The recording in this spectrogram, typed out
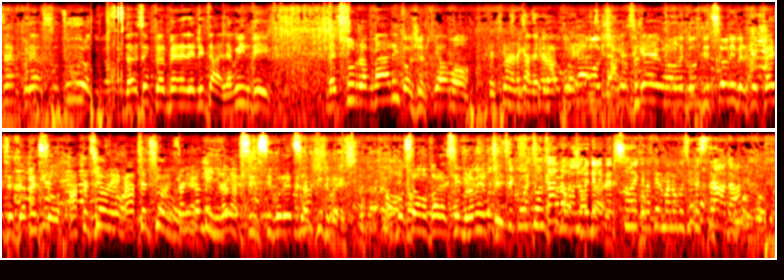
Sempre al futuro, dobbiamo guardare sempre al bene dell'Italia, quindi nessun rammarico, cerchiamo, Attenzione ragazzi, auguriamoci che si creino le condizioni perché il Paese sia messo attenzione, attenzione, stanno i bambini ragazzi. in sicurezza al più presto. Non possiamo fare assembramenti, Contento quando vede le persone che la fermano così per strada?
